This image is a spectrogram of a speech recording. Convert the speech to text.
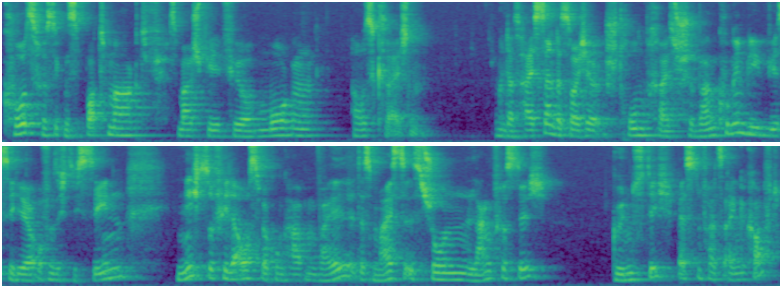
kurzfristigen Spotmarkt, zum Beispiel für morgen, ausgleichen. Und das heißt dann, dass solche Strompreisschwankungen, wie wir sie hier offensichtlich sehen, nicht so viele Auswirkungen haben, weil das meiste ist schon langfristig günstig, bestenfalls eingekauft.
